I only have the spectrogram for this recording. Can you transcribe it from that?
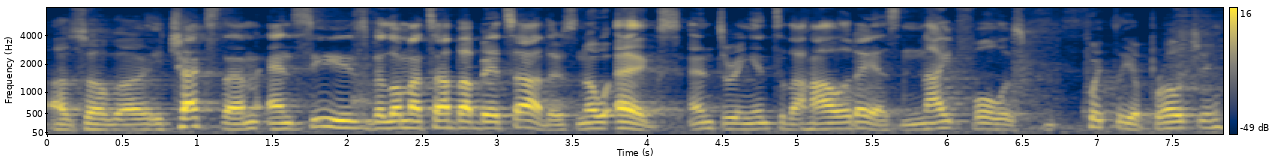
Uh, so he checks them and sees velo there's no eggs entering into the holiday as nightfall is quickly approaching.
